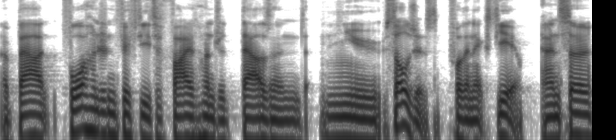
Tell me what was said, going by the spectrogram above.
about 450 to 500,000 new soldiers for the next year. And so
